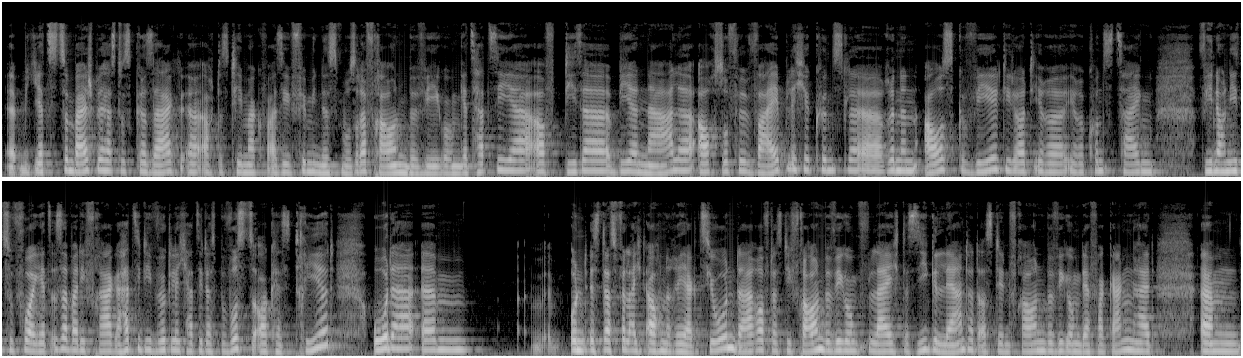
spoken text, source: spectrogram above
äh, jetzt zum Beispiel hast du es gesagt, äh, auch das Thema quasi Feminismus oder Frauenbewegung. Jetzt hat sie ja auf dieser Biennale auch so viel weibliche Künstlerinnen ausgewählt, die dort ihre, ihre Kunst zeigen, wie noch nie zuvor. Jetzt ist aber die Frage, hat sie die wirklich, hat sie das bewusst so orchestriert oder ähm, und ist das vielleicht auch eine Reaktion darauf, dass die Frauenbewegung vielleicht, dass sie gelernt hat aus den Frauenbewegungen der Vergangenheit, ähm,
